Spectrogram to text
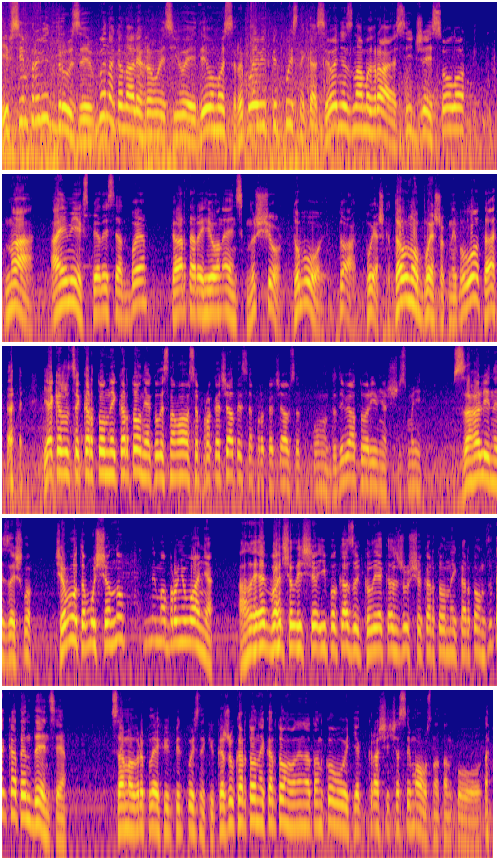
І всім привіт, друзі! Ви на каналі Гравець UA дивимось реплей від підписника. Сьогодні з нами грає CJ Solo на AMX 50B, карта Регіон Енськ. Ну що до бою. Так, бешка. Давно бешок не було, так? Я кажу, це картонний картон. Я колись намагався прокачатися, прокачався, до 9 рівня, щось мені взагалі не зайшло. Чому? Тому що ну, нема бронювання. Але бачили, що і показують, коли я кажу, що картонний картон, це така тенденція. Саме в реплеях від підписників. Кажу картонний картон, вони натанковують, як кращі часи Маус натанковував.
